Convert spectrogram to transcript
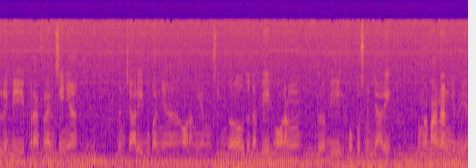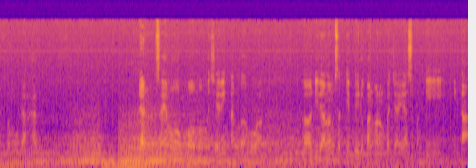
lebih preferensinya mencari bukannya orang yang single tetapi orang lebih fokus mencari kemapanan gitu ya kemudahan. Dan saya mau mau, mau sharingkan bahwa uh, di dalam setiap kehidupan orang percaya seperti kita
